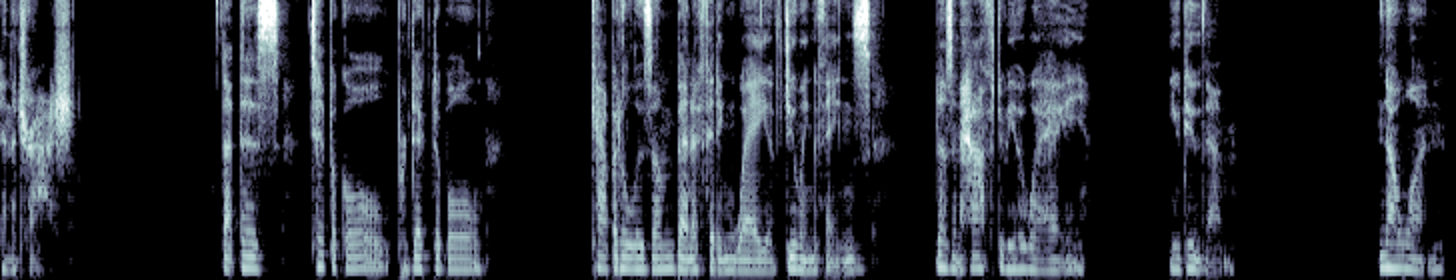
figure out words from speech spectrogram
in the trash. That this typical, predictable, capitalism benefiting way of doing things doesn't have to be the way you do them. No one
